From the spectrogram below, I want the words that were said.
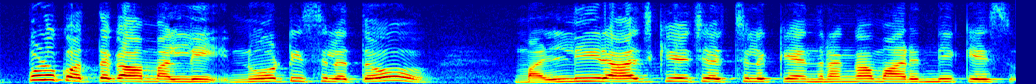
ఇప్పుడు కొత్తగా మళ్ళీ నోటీసులతో మళ్ళీ రాజకీయ చర్చల కేంద్రంగా మారింది ఈ కేసు.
